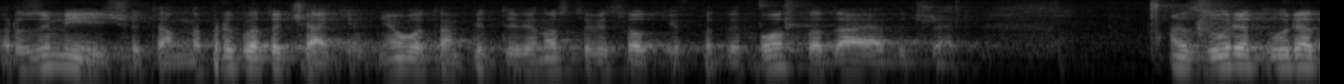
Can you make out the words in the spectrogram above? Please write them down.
розуміючи там, наприклад, Очаків, в нього там під 90% ПДФО складає бюджет. З уряд уряд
